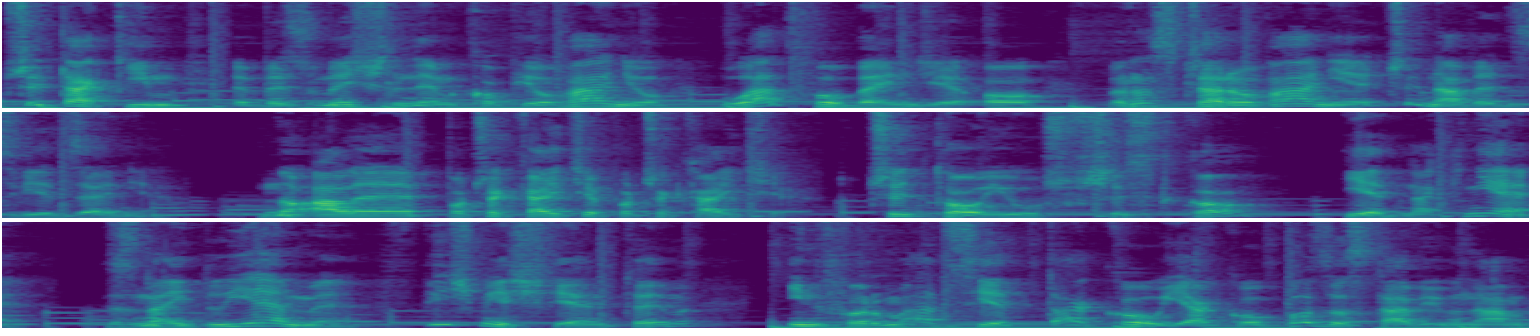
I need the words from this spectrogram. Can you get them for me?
przy takim bezmyślnym kopiowaniu, łatwo będzie o rozczarowanie czy nawet zwiedzenie. No ale poczekajcie, poczekajcie. Czy to już wszystko? Jednak nie. Znajdujemy w Piśmie Świętym informację taką, jaką pozostawił nam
